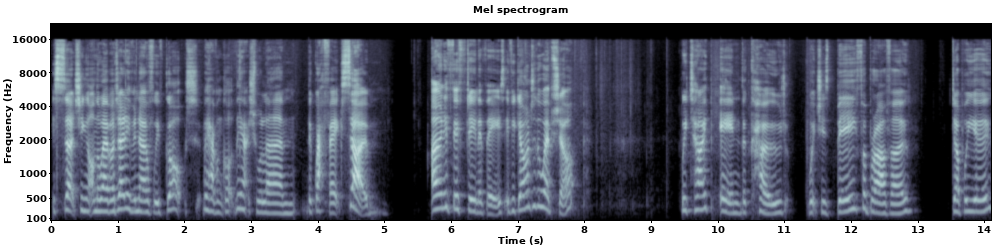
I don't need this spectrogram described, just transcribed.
is searching it on the web. I don't even know if we've got, we haven't got the actual, um, the graphics. So only 15 of these. If you go onto the web shop, we type in the code, which is B for Bravo, W.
